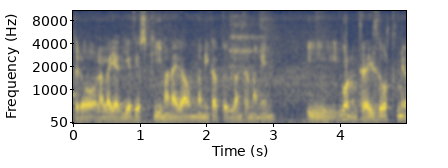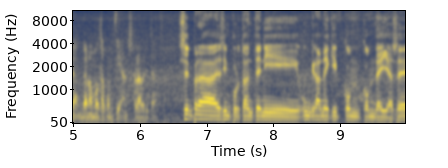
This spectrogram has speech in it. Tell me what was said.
però la Laia Diez és qui manega una mica tot l'entrenament i, i bueno, entre ells dos, pues, mira, em dona molta confiança, la veritat. Sempre és important tenir un gran equip, com, com deies, eh?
